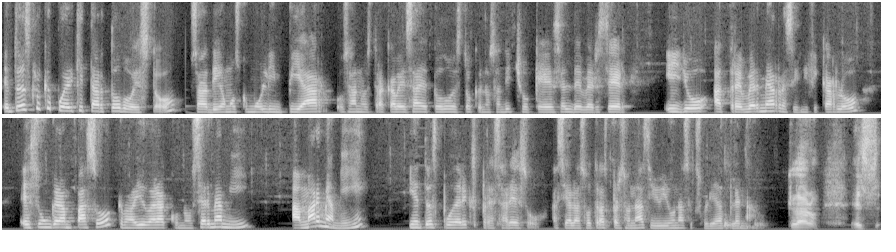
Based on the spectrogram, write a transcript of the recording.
Entonces creo que poder quitar todo esto, o sea, digamos como limpiar, o sea, nuestra cabeza de todo esto que nos han dicho que es el deber ser y yo atreverme a resignificarlo, es un gran paso que me va a ayudar a conocerme a mí, amarme a mí y entonces poder expresar eso hacia las otras personas y vivir una sexualidad plena. Claro, es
